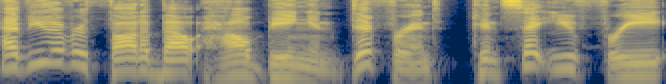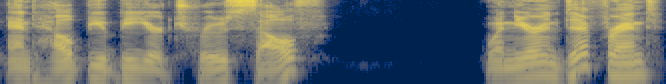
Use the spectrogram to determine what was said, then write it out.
Have you ever thought about how being indifferent can set you free and help you be your true self? When you're indifferent,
